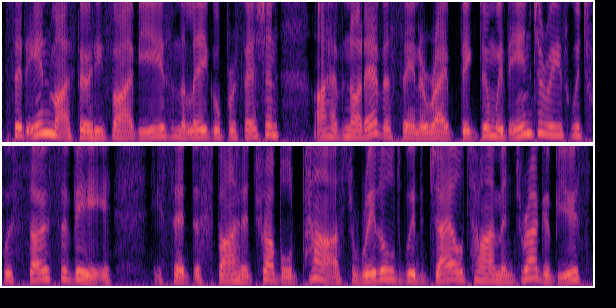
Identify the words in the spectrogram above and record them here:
said in my 35 years in the legal profession, I have not ever seen a rape victim with injuries which were so severe. He said despite a troubled past riddled with jail time and drug abuse,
